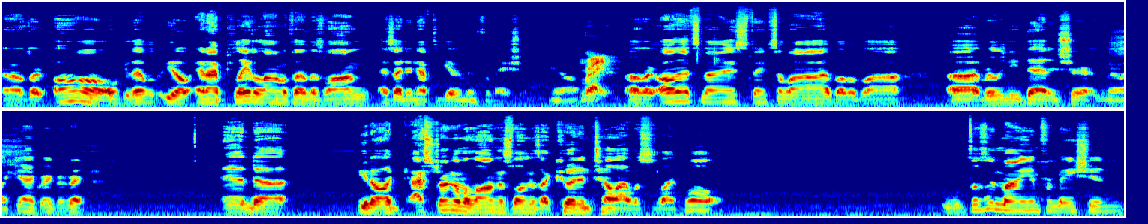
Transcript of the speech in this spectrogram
And I was like, oh, okay, that was, you know, and I played along with them as long as I didn't have to give them information, you know. Right. I was like, oh, that's nice. Thanks a lot, blah, blah, blah. Uh, really need that insurance. And they're like, yeah, great, great, great. And, uh, you know, I, I strung them along as long as I could until I was like, well, well, doesn't my information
